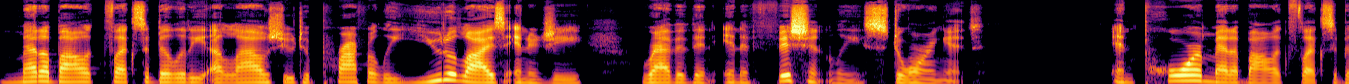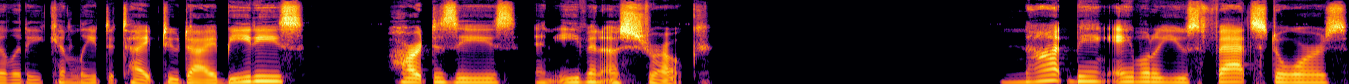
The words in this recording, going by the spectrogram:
Metabolic flexibility allows you to properly utilize energy rather than inefficiently storing it. And poor metabolic flexibility can lead to type 2 diabetes, heart disease, and even a stroke. Not being able to use fat stores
